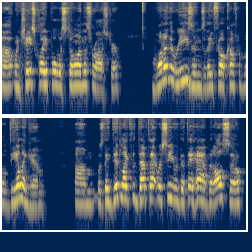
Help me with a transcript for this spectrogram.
uh, when Chase Claypool was still on this roster. One of the reasons they felt comfortable dealing him um, was they did like the depth at receiver that they had, but also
